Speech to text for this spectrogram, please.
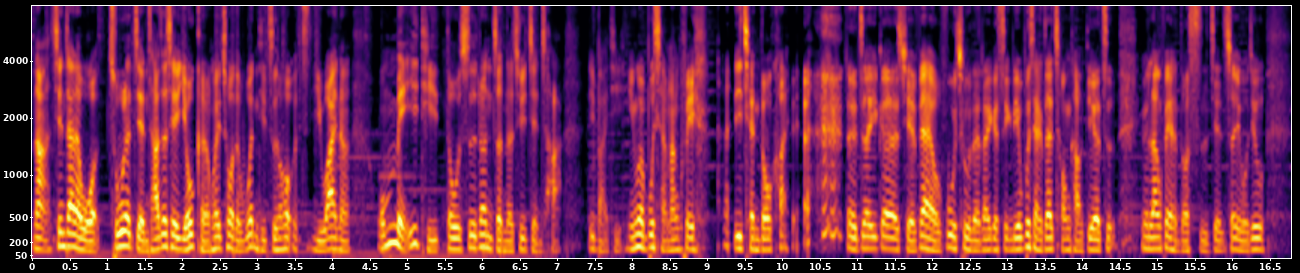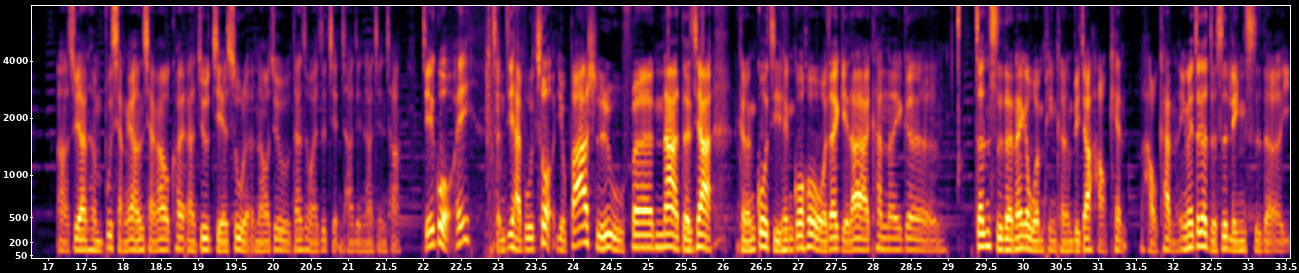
那现在呢，我除了检查这些有可能会错的问题之后以外呢，我每一题都是认真的去检查一百题，因为不想浪费。一千多块的这一个学费还有付出的那个心力，不想再重考第二次，因为浪费很多时间，所以我就啊，虽然很不想要，很想要快啊就结束了，然后就，但是我还是检查检查检查，结果哎，成绩还不错，有八十五分。那等下可能过几天过后，我再给大家看那一个真实的那个文凭，可能比较好看好看的，因为这个只是临时的而已。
